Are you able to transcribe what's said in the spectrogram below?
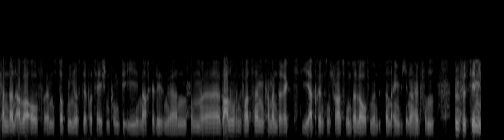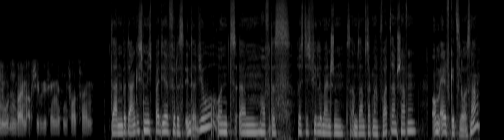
Kann dann aber auf ähm, stop-deportation.de nachgelesen werden. Vom äh, Bahnhof in Pforzheim kann man direkt die Erbprinzenstraße runterlaufen und ist dann eigentlich innerhalb von fünf bis zehn Minuten beim Abschiebegefängnis in Pforzheim. Dann bedanke ich mich bei dir für das Interview und ähm, hoffe, dass richtig viele Menschen es am Samstag nach Pforzheim schaffen. Um elf geht's los, ne?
